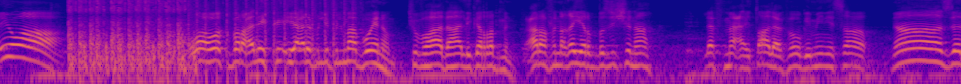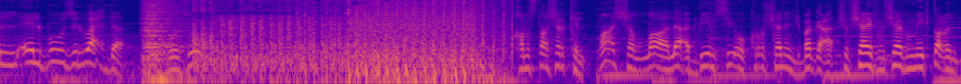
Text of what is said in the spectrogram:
أيوه. الله أكبر عليك. يعرف اللي في ال map وينهم. شوفوا هذا ها اللي قرب منه. عرف إنه غير position ها. لف معي طالع فوق يمين يسار. نازل البوز الوحدة. بوزو. 15 kill. ما شاء الله لاعب PMCO crew challenge. بقعة. شوف شايفهم شايفهم يقطعون.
